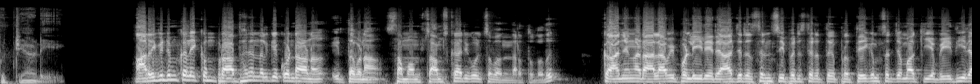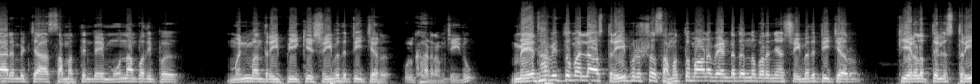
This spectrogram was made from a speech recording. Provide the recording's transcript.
Kuttiadi അറിവിനും കലയ്ക്കും പ്രാധാന്യം നൽകിക്കൊണ്ടാണ് ഇത്തവണ സമം സാംസ്കാരികോത്സവം നടത്തുന്നത്. കാഞ്ഞങ്ങാട് ആലാമിപ്പള്ളിയിലെ രാജ റെസിഡൻസി പരിസരത്ത് പ്രത്യേകം സജ്ജമാക്കിയ വേദിയിൽ ആരംഭിച്ച സമത്തിന്റെ മൂന്നാം പതിപ്പ് മുൻമന്ത്രി പി കെ ശ്രീമതി ടീച്ചർ ഉദ്ഘാടനം ചെയ്തു. മേധാവിത്വമല്ല സ്ത്രീ പുരുഷ സമത്വമാണ് വേണ്ടതെന്ന് പറഞ്ഞ ശ്രീമതി ടീച്ചർ കേരളത്തിൽ സ്ത്രീ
